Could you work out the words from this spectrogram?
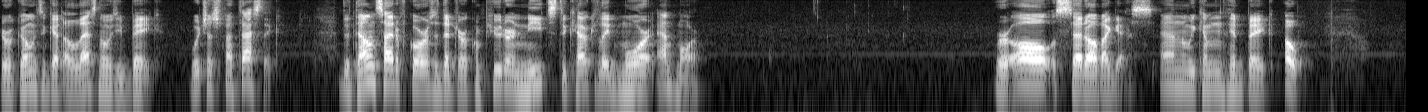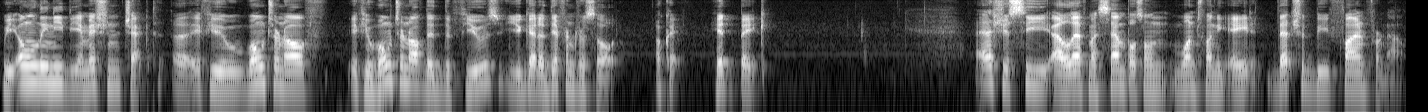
you're going to get a less noisy bake, which is fantastic. The downside, of course, is that your computer needs to calculate more and more. We're all set up, I guess, and we can hit bake. Oh, we only need the emission checked. Uh, if you won't turn off, if you won't turn off the diffuse, you get a different result. Okay, hit bake. As you see, I left my samples on 128. That should be fine for now.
